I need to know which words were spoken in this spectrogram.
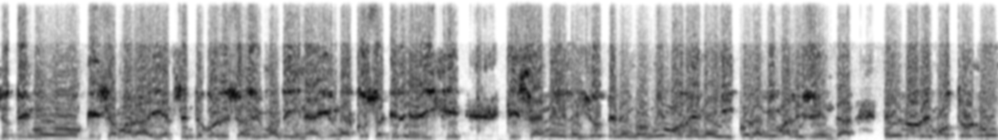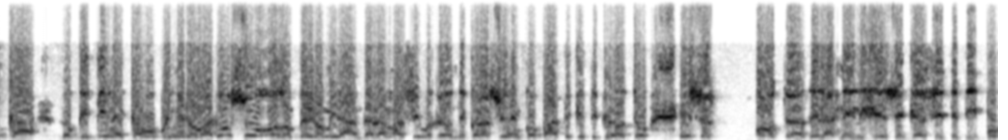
yo tengo que llamar ahí al Centro de Malvinas y una cosa que le dije, que Sanela y yo tenemos el mismo DNI con la misma leyenda. Él no demostró nunca lo que tiene cabo primero Baruso o don Pedro Miranda, la máxima condecoración en combate que este croto. Eso es otra de las negligencias que hace este tipo.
